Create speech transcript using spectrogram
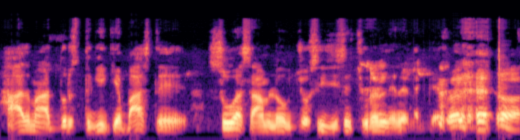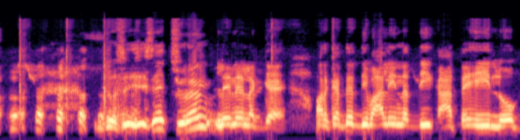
हाजमा दुरुस्तगी के वास्ते सुबह शाम लोग जोशी जी से चूरन लेने लग गए। जोशी जी से चूरन लेने लग गए। और कहते दिवाली नज़दीक आते ही लोग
